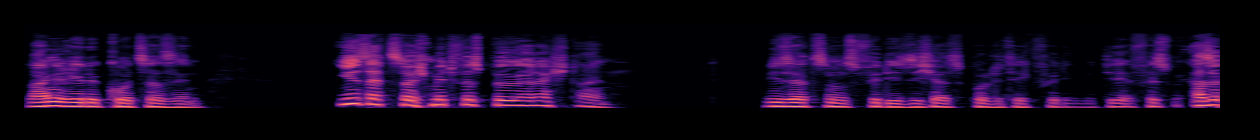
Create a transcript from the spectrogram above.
Lange Rede, kurzer Sinn. Ihr setzt euch mit fürs Bürgerrecht ein. Wir setzen uns für die Sicherheitspolitik, für die Militär, fürs, also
